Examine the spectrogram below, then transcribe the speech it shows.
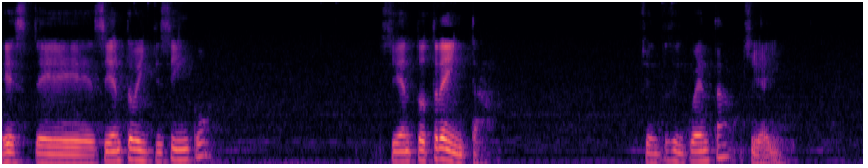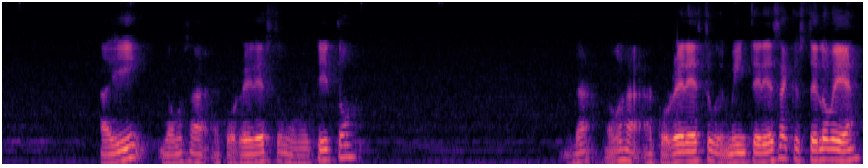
este 125, 130, 150, sí ahí. Ahí vamos a correr esto un momentito. Vamos a, correr esto, me interesa que usted lo vea.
